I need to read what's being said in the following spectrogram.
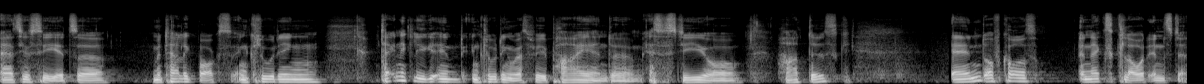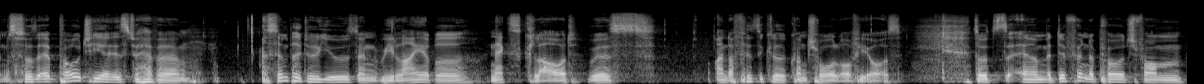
as you see, it's a metallic box including, technically in, including Raspberry Pi and um, SSD or hard disk. And of course, a Nextcloud instance. So the approach here is to have a, a simple to use and reliable Nextcloud with under physical control of yours. So it's um, a different approach from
